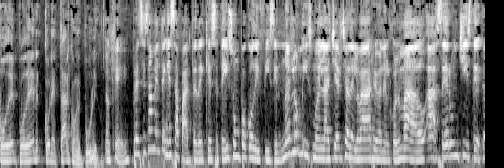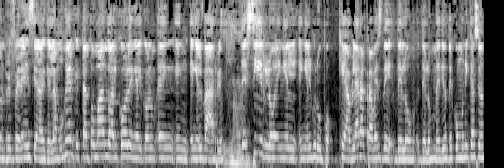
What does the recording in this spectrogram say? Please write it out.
poder, poder conectar con el público. Ok. Precisamente en esa parte de que se te hizo un poco difícil. No es lo mismo en la chercha del barrio, en el colmado, a hacer un chiste con referencia a que la mujer que está tomando alcohol en el col- en, en, en el barrio, Ajá. decirlo en el en el grupo, que hablar a través de, de los de los medios de comunicación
